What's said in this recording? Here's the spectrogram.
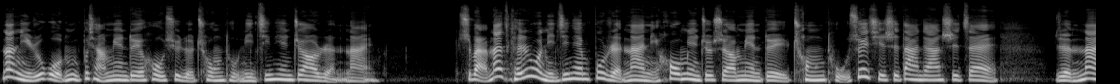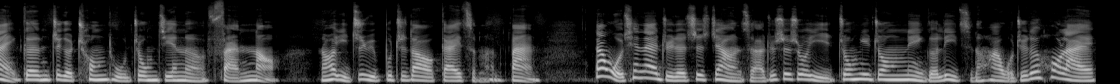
那你如果不想面对后续的冲突，你今天就要忍耐，是吧？那可是如果你今天不忍耐，你后面就是要面对冲突。所以其实大家是在忍耐跟这个冲突中间呢烦恼，然后以至于不知道该怎么办。但我现在觉得是这样子啊，就是说以中一中那个例子的话，我觉得后来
